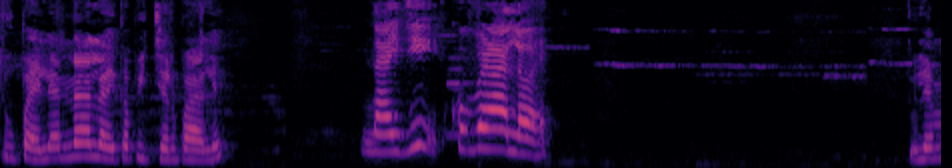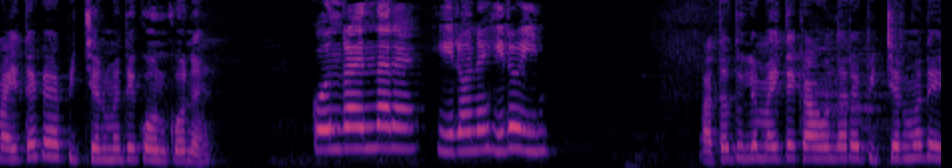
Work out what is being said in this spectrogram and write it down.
तू पहिल्यांदा आलाय का पिक्चर पाहाले नाही जी खूप वेळा आलोय. तुला माहिती आहे का या पिक्चरमध्ये कोण कोण आहे? कोण राहणार आहे? हिरो ने हिरोईन आता तुला माहिती आहे का होणार आहे पिक्चरमध्ये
